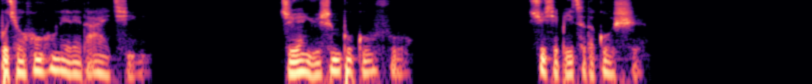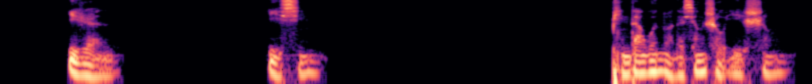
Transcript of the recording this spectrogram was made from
不求轰轰烈烈的爱情，只愿余生不辜负，续写彼此的故事。一人。一心，平淡温暖的相守一生。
